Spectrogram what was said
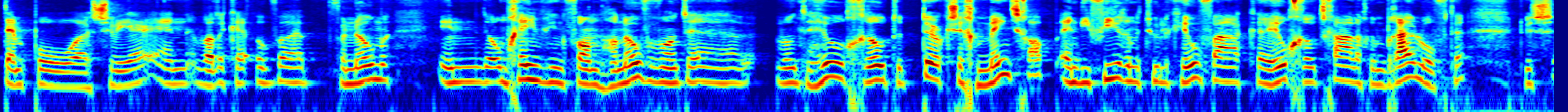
tempelsfeer. en wat ik ook wel heb vernomen, in de omgeving van Hannover woont, woont een heel grote Turkse gemeenschap. En die vieren natuurlijk heel vaak heel grootschalig hun bruiloften. Dus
